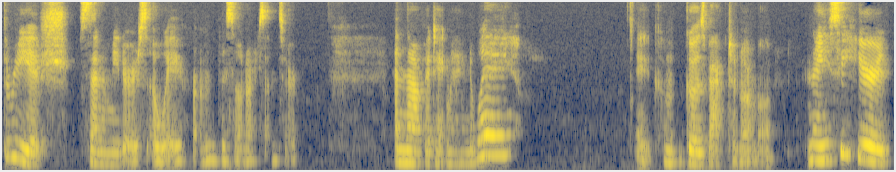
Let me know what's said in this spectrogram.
three-ish centimeters away from the sonar sensor. And now if I take my hand away, it goes back to normal. Now you see here, it,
